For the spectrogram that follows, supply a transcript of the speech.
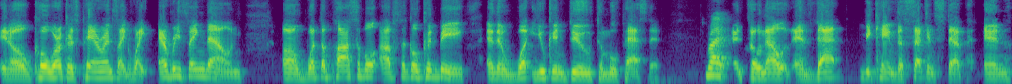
you know, coworkers, parents, like write everything down. Uh, what the possible obstacle could be, and then what you can do to move past it. Right. And so now, and that became the second step in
